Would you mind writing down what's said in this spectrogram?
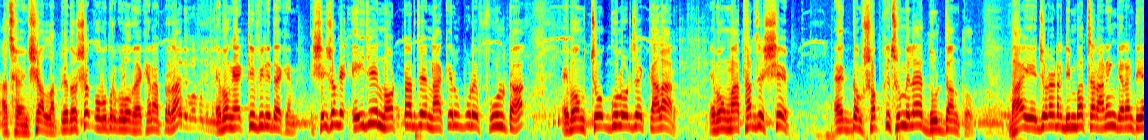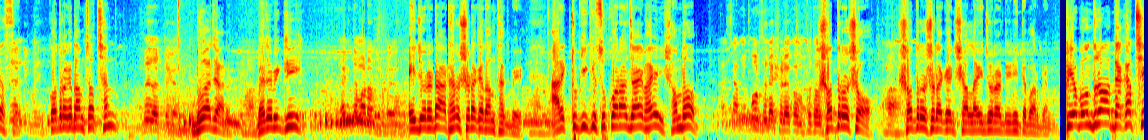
আচ্ছা ইনশাল্লাহ প্রিয় দর্শক কবুতরগুলো দেখেন আপনারা। এবং অ্যাক্টিভিটি দেখেন। সেই সঙ্গে এই যে নটটার যে নাকের উপরে ফুলটা এবং চোখগুলোর যে কালার এবং মাথার যে শেপ একদম সব কিছু মিলে দুর্দান্ত। ভাই এই জোড়াটা ডিম বাচ্চা রানিং গ্যারান্টি আছে। কত টাকা দাম চাচ্ছেন? দু হাজার ভেজা বিক্রি? এই জোড়াটা আঠারোশো টাকা দাম থাকবে। আর একটু কি কিছু করা যায় ভাই? সম্ভব? আচ্ছা সতেরোশো সতেরোশো? হ্যাঁ। টাকা ইনশাল্লাহ এই জোড়াটি নিতে পারবেন। প্রিয় বন্ধুরা দেখাচ্ছি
